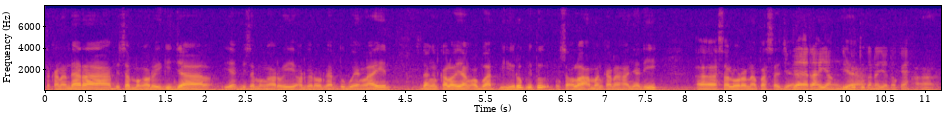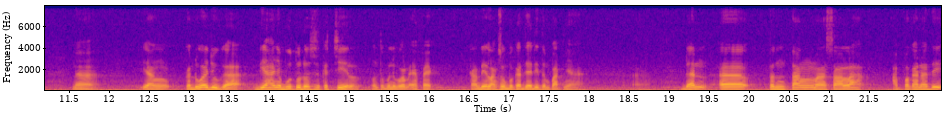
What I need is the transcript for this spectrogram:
tekanan darah, bisa mempengaruhi ginjal, ya, bisa mempengaruhi organ-organ tubuh yang lain. Sedangkan kalau yang obat dihirup itu insya Allah aman karena hanya di uh, saluran nafas saja. daerah yang ya. dibutuhkan ya. aja dok ya. Nah, yang kedua juga dia hanya butuh dosis kecil untuk menimbulkan efek karena dia langsung bekerja di tempatnya. Nah, dan uh, tentang masalah apakah nanti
